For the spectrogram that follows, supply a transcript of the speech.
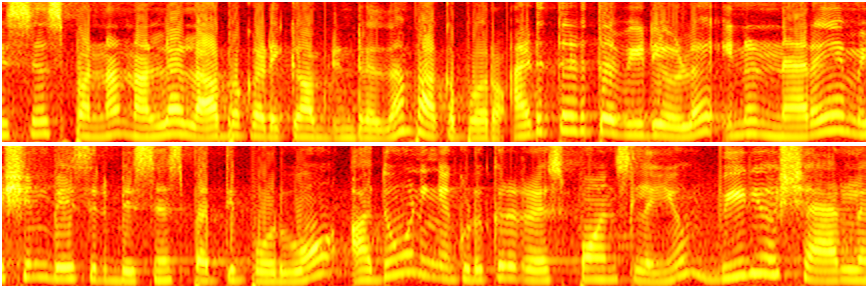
பிஸ்னஸ் பண்ணால் நல்ல லாபம் கிடைக்கும் அப்படின்றது தான் பார்க்க போகிறோம் அடுத்தடுத்த வீடியோவில் இன்னும் நிறைய மிஷின் பேஸ்டு பிஸ்னஸ் பற்றி போடுவோம். அதுவும் நீங்கள் கொடுக்குற ரெஸ்பான்ஸ்லையும் வீடியோ ஷேரில்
